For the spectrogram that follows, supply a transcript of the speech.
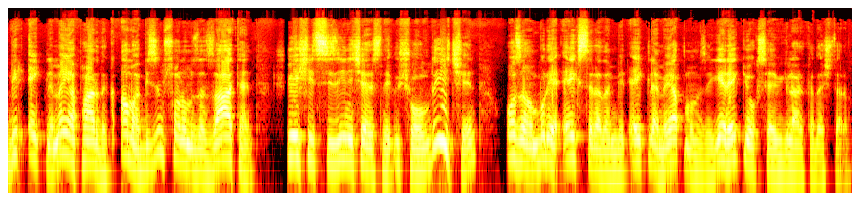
bir ekleme yapardık. Ama bizim sorumuzda zaten şu eşitsizliğin içerisinde 3 olduğu için o zaman buraya ekstradan bir ekleme yapmamıza gerek yok sevgili arkadaşlarım.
